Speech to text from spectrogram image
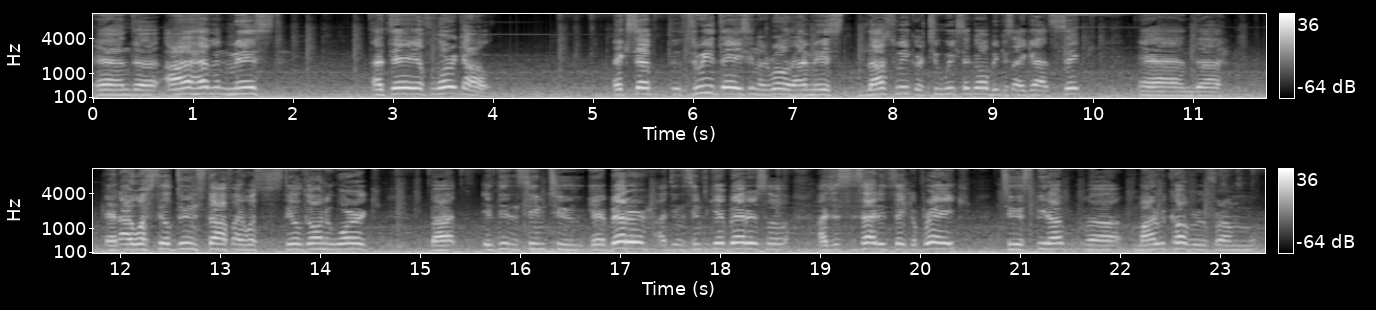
And uh, I haven't missed a day of workout, except three days in a row I missed last week or two weeks ago because I got sick, and uh, and I was still doing stuff. I was still going to work, but it didn't seem to get better. I didn't seem to get better, so I just decided to take a break to speed up uh, my recovery from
